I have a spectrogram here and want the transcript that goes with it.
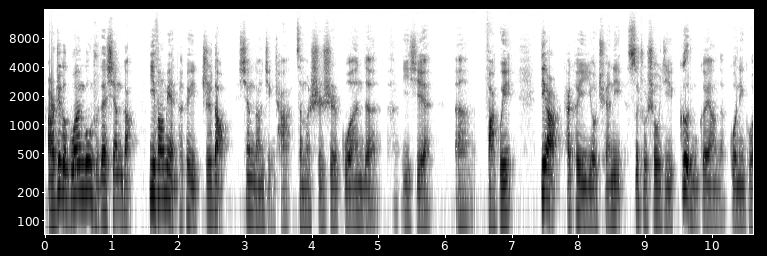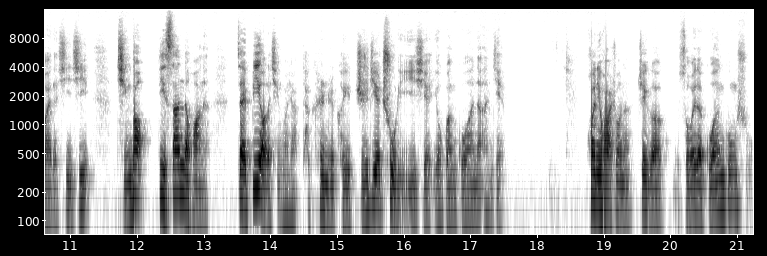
而这个国安公署在香港，一方面它可以指导香港警察怎么实施国安的一些呃法规；第二，它可以有权利四处收集各种各样的国内国外的信息情报；第三的话呢，在必要的情况下，它甚至可以直接处理一些有关国安的案件。换句话说呢，这个所谓的国安公署，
